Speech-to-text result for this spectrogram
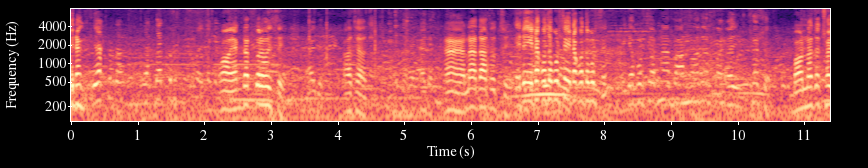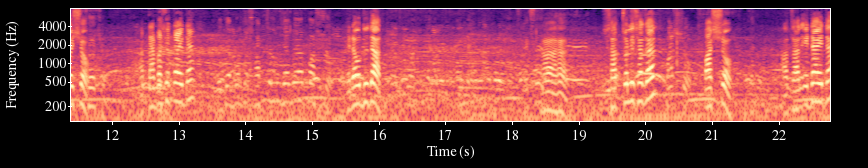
এটা একটা দাঁত এক দাঁত করে ও এক দাঁত করে হয়েছে আচ্ছা আচ্ছা। হ্যাঁ না দাঁত হচ্ছে। এটা এটা কত পড়ছে? এটা কত পড়ছে? এটা পড়ছে আপনার বান্ন হাজার ছশো বাউন্ন হাজার ছয়শো? আর তার পাশেরটা এটা? এটা পড়ছে সাতচল্লিশ হাজার পাঁচশো। এটাও দুই দাঁত? হ্যাঁ হ্যাঁ। সাতচল্লিশ হাজার? পাঁচশো। পাঁচশো। আচ্ছা আর এটা এটা?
